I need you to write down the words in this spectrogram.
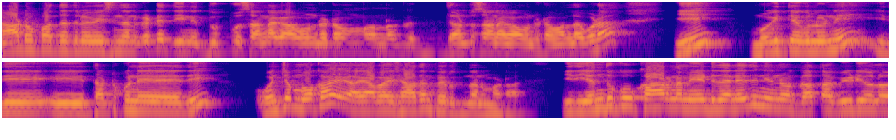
నాటు పద్ధతిలో వేసిన దానికంటే దీని దుబ్బు సన్నగా ఉండటం దంటు సన్నగా ఉండటం వల్ల కూడా ఈ మొగి తెగులుని ఇది ఈ తట్టుకునేది కొంచెం ఒక యాభై శాతం పెరుగుతుంది అనమాట ఇది ఎందుకు కారణం ఏంటిది అనేది నేను గత వీడియోలో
